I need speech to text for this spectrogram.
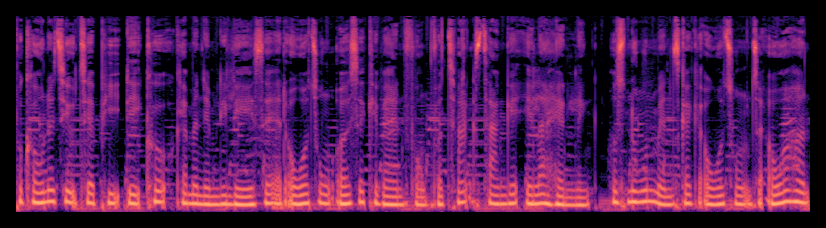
På kognitivterapi.dk kan man nemlig læse, at overtro også kan være en form for tvangstanke eller handling. Hos nogle mennesker kan overtroen tage overhånd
